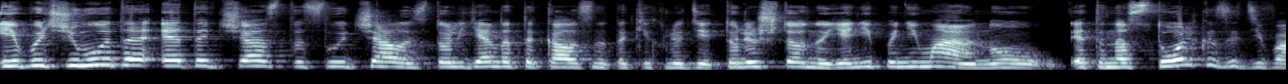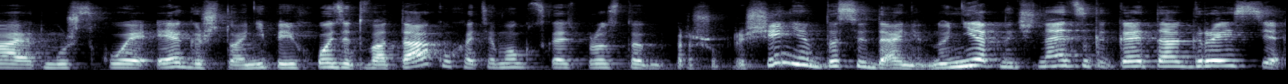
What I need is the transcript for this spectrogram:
И почему-то это часто случалось. То ли я натыкалась на таких людей, то ли что, но я не понимаю. Но это настолько задевает мужское эго, что они переходят в атаку, хотя могут сказать просто «прошу прощения, до свидания». Но нет, начинается какая-то агрессия.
